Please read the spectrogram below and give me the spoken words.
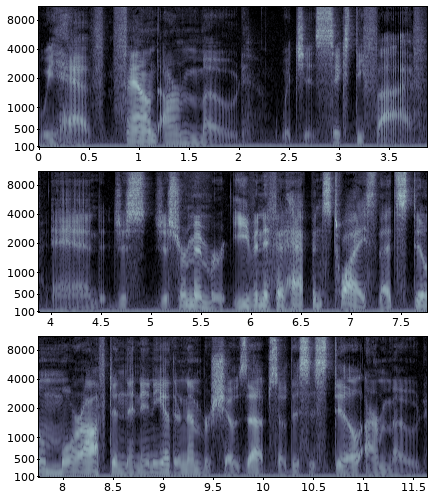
we have found our mode which is 65 and just just remember even if it happens twice that's still more often than any other number shows up. So this is still our mode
